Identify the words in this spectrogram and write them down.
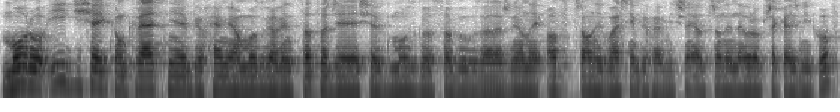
muru. I dzisiaj konkretnie biochemia mózgu, a więc to, co dzieje się w mózgu osoby uzależnionej od strony właśnie biochemicznej, od strony neuroprzekaźników.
